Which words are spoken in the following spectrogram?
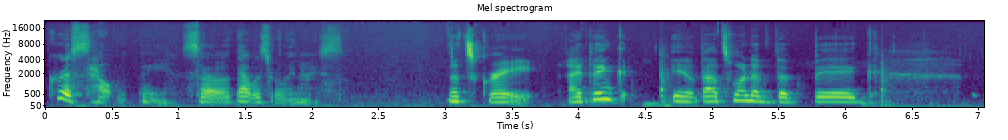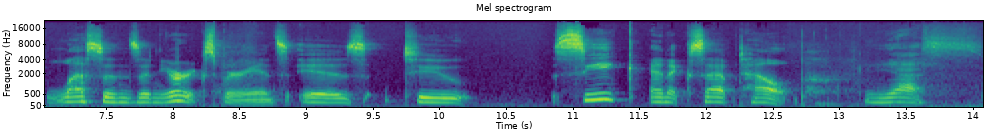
Chris helped me. So that was really nice. That's great. I think you know that's one of the big lessons in your experience is to seek and accept help. Yes,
